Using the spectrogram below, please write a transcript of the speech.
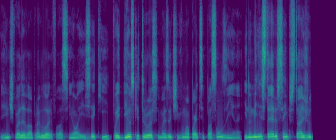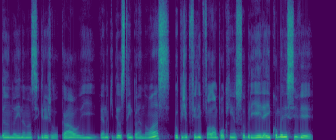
a gente vai levar para glória. Falar assim, ó, esse aqui foi Deus que trouxe, mas eu tive uma participaçãozinha, né? E no ministério sempre está ajudando aí na nossa igreja local e vendo o que Deus tem para nós. Vou pedir pro Felipe falar um pouquinho sobre ele aí, como ele se vê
